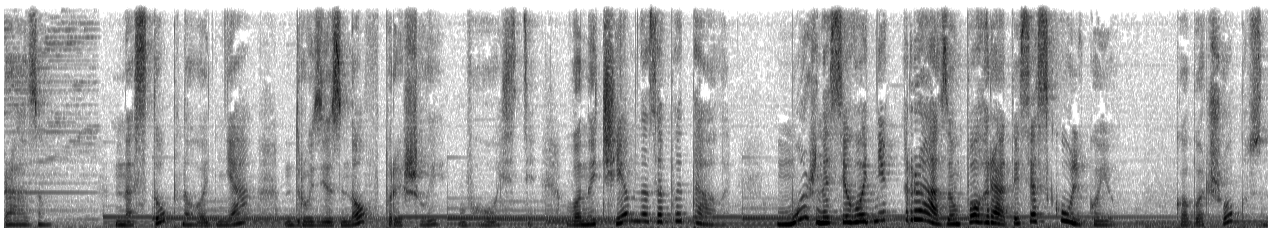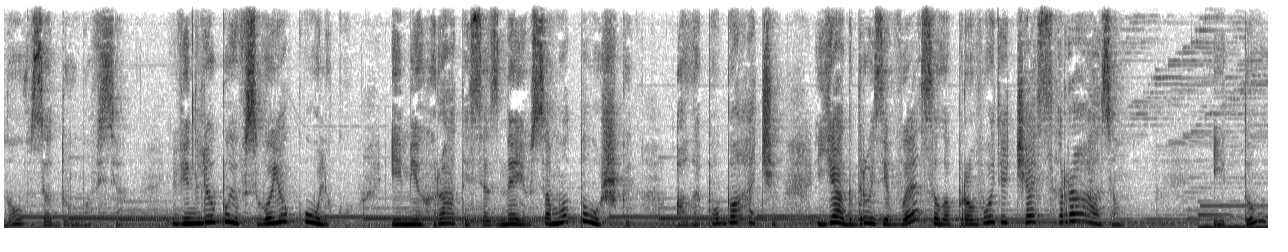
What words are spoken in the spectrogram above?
разом. Наступного дня друзі знов прийшли в гості. Вони чемно запитали, можна сьогодні разом погратися з кулькою? Кабачок знов задумався. Він любив свою кульку і міг гратися з нею самотужки, але побачив, як друзі весело проводять час разом. І тут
